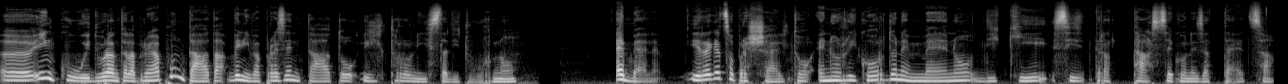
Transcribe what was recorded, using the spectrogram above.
eh, in cui durante la prima puntata veniva presentato il tronista di turno. Ebbene, il ragazzo prescelto, e non ricordo nemmeno di chi si trattasse con esattezza,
